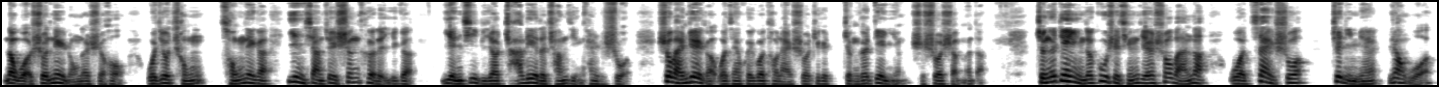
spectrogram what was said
那我说内容的时候，我就从从那个印象最深刻的一个。演技比较炸裂的场景开始说，说完这个，我再回过头来说这个整个电影是说什么的。整个电影的故事情节说完了，我再说这里面让我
